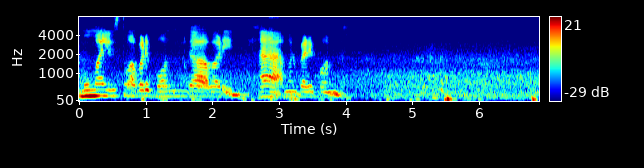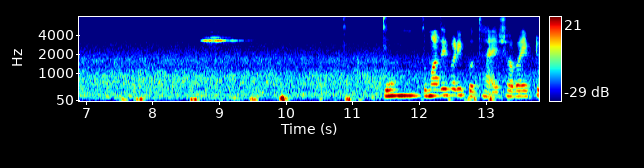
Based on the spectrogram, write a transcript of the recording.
মুম্বাই লিখেছে তোমার বাড়ি বনগা বাড়ি হ্যাঁ আমার বাড়ি বনগা। তুম, তোমাদের বাড়ি কোথায়? সবাই একটু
